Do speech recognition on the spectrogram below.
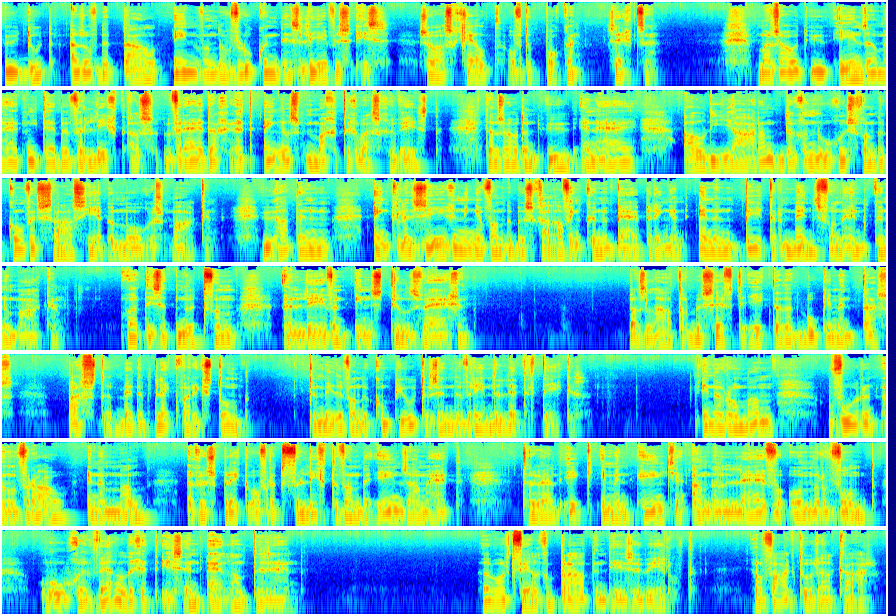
U doet alsof de taal een van de vloeken des levens is, zoals geld of de pokken, zegt ze. Maar zou het uw eenzaamheid niet hebben verlicht als vrijdag het Engels machtig was geweest, dan zouden u en hij al die jaren de genoegens van de conversatie hebben mogen smaken. U had hem enkele zegeningen van de beschaving kunnen bijbrengen en een beter mens van hem kunnen maken. Wat is het nut van een leven in stilzwijgen? Pas later besefte ik dat het boek in mijn tas paste bij de plek waar ik stond, te midden van de computers en de vreemde lettertekens. In een roman voeren een vrouw en een man een gesprek over het verlichten van de eenzaamheid, terwijl ik in mijn eentje aan de lijve ondervond hoe geweldig het is een eiland te zijn. Er wordt veel gepraat in deze wereld, en vaak door elkaar.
